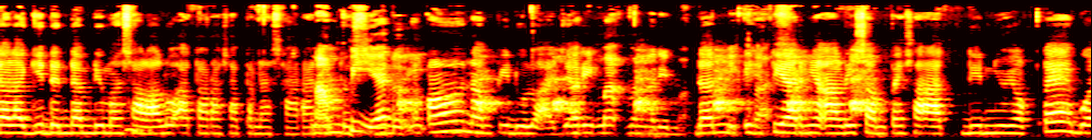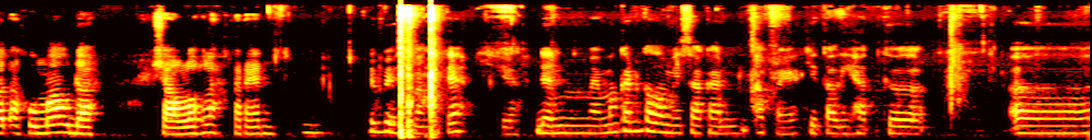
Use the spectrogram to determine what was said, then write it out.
ada lagi dendam di masa lalu atau rasa penasaran Nampi itu ya, doi. oh nampi dulu aja Menerima, menerima. dan Ikhlas. ikhtiarnya Ali sampai saat di New York teh buat aku mah udah Insya Allah lah keren the best banget ya. Ya. Dan memang kan kalau misalkan apa ya kita lihat ke eh,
